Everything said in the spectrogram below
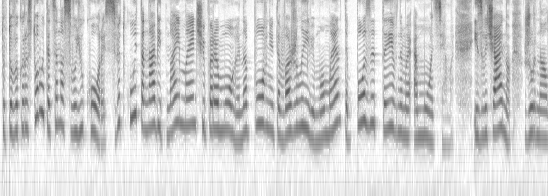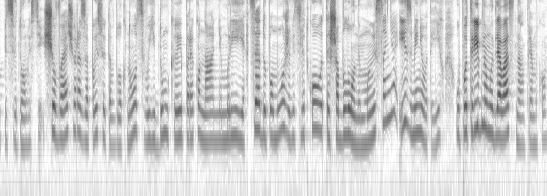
Тобто використовуйте це на свою користь, святкуйте навіть найменші перемоги, наповнюйте важливі моменти позитивними емоціями. І, звичайно, журнал підсвідомості. Щовечора записуйте в блокнот свої думки, переконання, мрії. Це допоможе відслідковувати шаблони мислення і змінювати їх у потрібному для вас напрямку.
